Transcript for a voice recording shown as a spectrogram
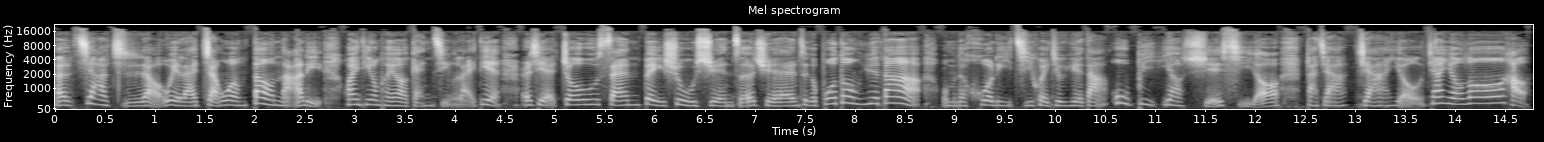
它的价值啊，未来展望到哪里？欢迎听众朋友赶紧来电，而且周三倍数选择权，这个波动越大，我们的获利机会就越大，务必要学习哦！大家加油加油喽！好，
